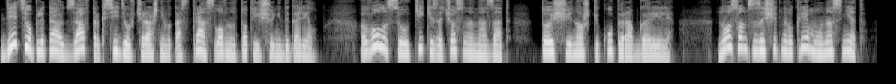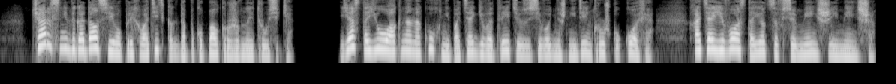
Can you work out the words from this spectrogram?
Дети уплетают завтрак, сидя у вчерашнего костра, словно тот еще не догорел. Волосы у Кики зачесаны назад, тощие ножки Купера обгорели. Но солнцезащитного крема у нас нет. Чарльз не догадался его прихватить, когда покупал кружевные трусики. Я стою у окна на кухне, подтягивая третью за сегодняшний день кружку кофе, хотя его остается все меньше и меньше.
